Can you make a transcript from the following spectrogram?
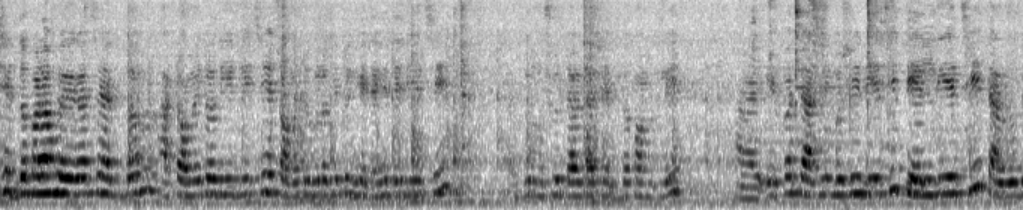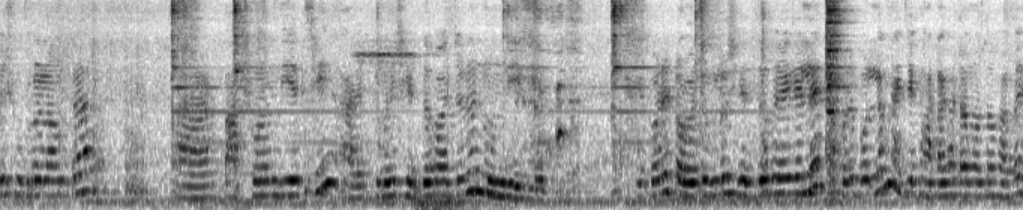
সেদ্ধ করা হয়ে গেছে একদম, আর টমেটো দিয়ে দিয়েছি টমেটোগুলোকে একটু ঘেটে ঘেটে দিয়েছি। একদম মুসুর ডালটা সেদ্ধ কমপ্লিট আর এরপর চাটনি বসিয়ে দিয়েছি, তেল দিয়েছি, তার মধ্যে শুকনো লঙ্কা আর পাঁচফোড়ন দিয়েছি, আর একটুখানি সেদ্ধ হওয়ার জন্য নুন দিয়ে দিয়েছি। এরপরে টমেটোগুলো সেদ্ধ হয়ে গেলে, তারপরে বললাম না যে ঘাটা ঘাটা মতো হবে?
